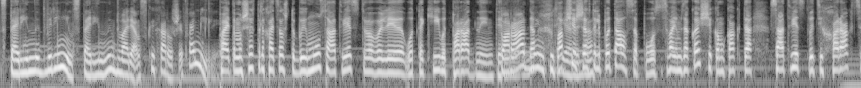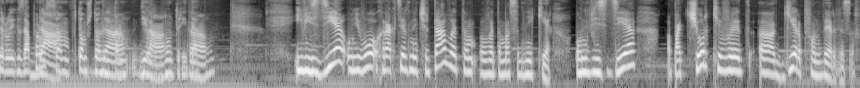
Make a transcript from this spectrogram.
старинный дворянин, старинной дворянской хорошей фамилии. Поэтому Шехтель хотел, чтобы ему соответствовали вот такие вот парадные интерьеры. Парадные да? интерьеры, Вообще да. Шехтель пытался по своим заказчикам как-то соответствовать их характеру, их запросам в том, что он да, там делал да, внутри. Да. да. И везде у него характерная черта в этом, в этом особняке. Он везде подчеркивает э, герб фон Дервизов.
